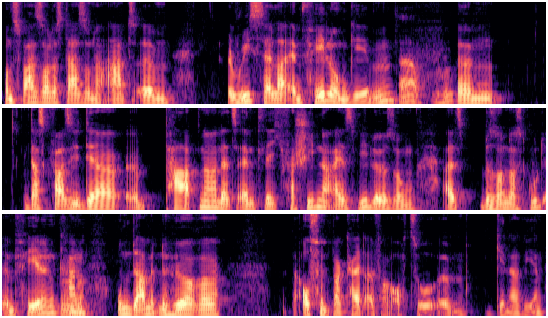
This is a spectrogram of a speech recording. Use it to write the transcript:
und zwar soll es da so eine Art ähm, Reseller-Empfehlung geben. Ah, mhm. ähm, dass quasi der äh, Partner letztendlich verschiedene ISV-Lösungen als besonders gut empfehlen kann, mhm. um damit eine höhere Auffindbarkeit einfach auch zu ähm, generieren.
